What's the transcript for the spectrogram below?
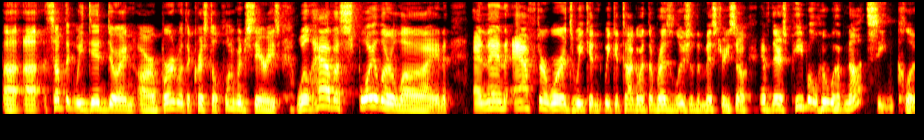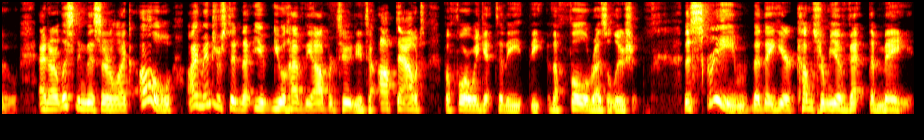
uh, uh, something we did during our Bird with the Crystal Plumage series. We'll have a spoiler line, and then afterwards we can we can talk about the resolution of the mystery. So if there's people who have not seen Clue and are listening to this and are like, "Oh, I'm interested," in that you you'll have the opportunity to opt out before we get to the the the full resolution. The scream that they hear comes from Yvette the maid,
